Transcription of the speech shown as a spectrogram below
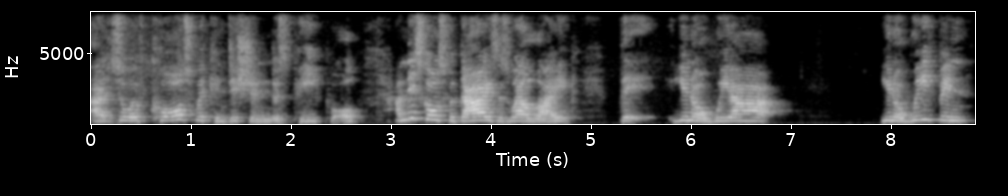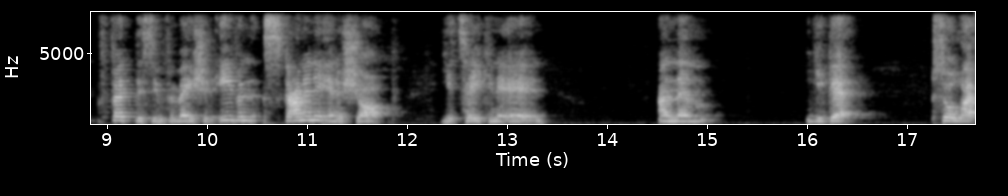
And, so, of course, we're conditioned as people, and this goes for guys as well. Like, the, you know, we are, you know, we've been fed this information, even scanning it in a shop, you're taking it in, and then you get so like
